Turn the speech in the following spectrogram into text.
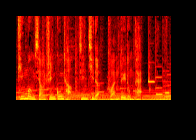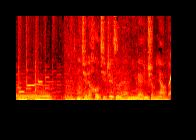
听梦想声音工厂近期的团队动态。你觉得后期制作人应该是什么样的？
